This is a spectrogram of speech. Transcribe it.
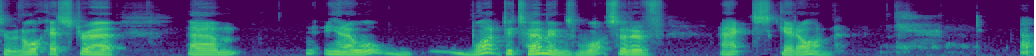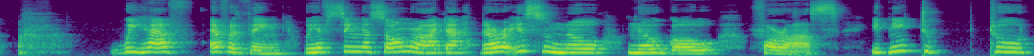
to an orchestra um, you know what determines what sort of acts get on? We have everything. We have singer songwriter there is no no go for us. It need to to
